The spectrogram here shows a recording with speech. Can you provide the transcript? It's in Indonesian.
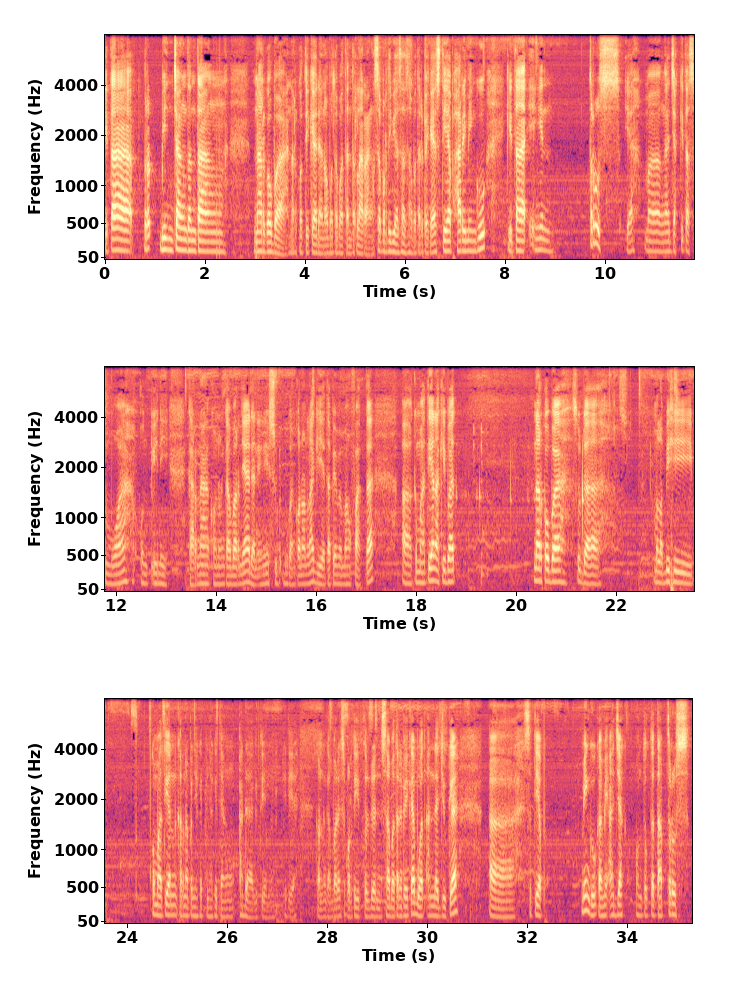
kita berbincang tentang narkoba, narkotika dan obat-obatan terlarang. Seperti biasa sahabat RPKS, setiap hari Minggu kita ingin terus ya mengajak kita semua untuk ini karena konon kabarnya dan ini sudah bukan konon lagi ya tapi memang fakta uh, kematian akibat narkoba sudah melebihi kematian karena penyakit-penyakit yang ada gitu ya gitu ya konon kabarnya seperti itu dan sahabat RPK buat anda juga uh, setiap minggu kami ajak untuk tetap terus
